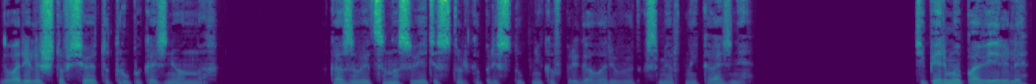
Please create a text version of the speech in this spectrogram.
Говорили, что все это трупы казненных. Оказывается, на свете столько преступников приговаривают к смертной казни. Теперь мы поверили,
